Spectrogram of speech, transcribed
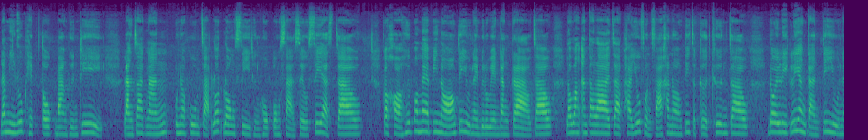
และมีลูกเห็บตกบางพื้นที่ หลังจากนั้นอุณหภูมิจะลดลง 4-6 องศาเซลเซียสเจ้า ก็ขอให้พ่อแม่พี่น้องที่อยู่ในบริเวณดังกล่าวเจ้า ระวังอันตรายจากพายุฝนฟ้าขนองที่จะเกิดขึ้นเจ้า โดยหลีกเลี่ยงการที่อยู่ใน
